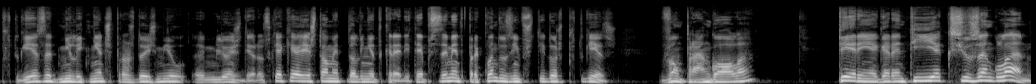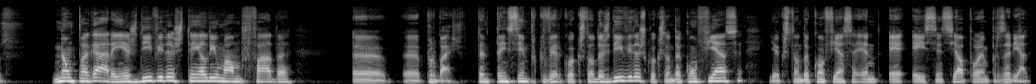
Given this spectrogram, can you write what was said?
portuguesa de 1.500 para os 2 mil uh, milhões de euros. O que é que é este aumento da linha de crédito? É precisamente para quando os investidores portugueses vão para Angola, terem a garantia que se os angolanos não pagarem as dívidas, tem ali uma almofada uh, uh, por baixo. Portanto, tem sempre que ver com a questão das dívidas, com a questão da confiança, e a questão da confiança é, é, é essencial para o empresariado.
